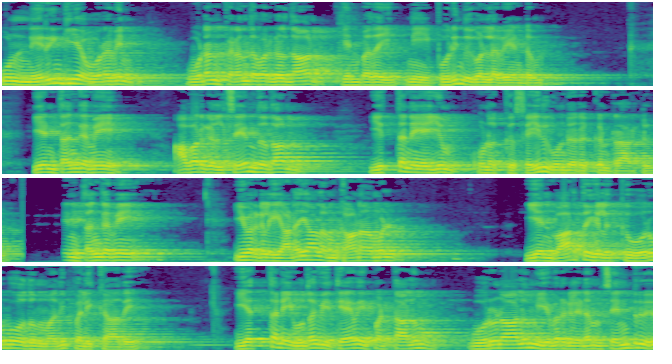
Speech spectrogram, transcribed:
உன் நெருங்கிய உறவின் உடன் பிறந்தவர்கள்தான் என்பதை நீ புரிந்து கொள்ள வேண்டும். என் தங்கமே அவர்கள் சேர்ந்துதான் இத்தனையையும் உனக்கு செய்து கொண்டிருக்கின்றார்கள். என் தங்கமே இவர்களை அடையாளம் காணாமல் என் வார்த்தைகளுக்கு ஒருபோதும் மதிப்பளிக்காதே. எத்தனை உதவி தேவைப்பட்டாலும் ஒரு நாளும் இவர்களிடம் சென்று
